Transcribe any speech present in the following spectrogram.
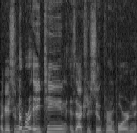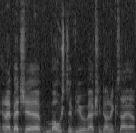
Okay, so number 18 is actually super important, and I bet you most of you have actually done it because I have.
